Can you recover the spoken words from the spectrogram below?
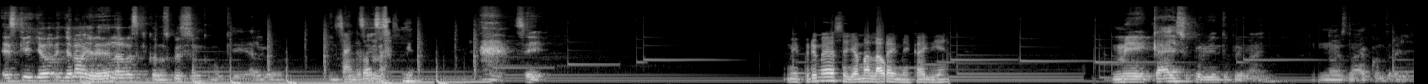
Es que yo, yo la mayoría de Lauras que conozco sí son como que algo. Sangronas. Sí. Mi prima se llama Laura y me cae bien. Me cae súper bien tu prima, ¿eh? No es nada contra ella.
